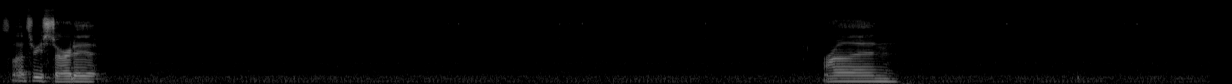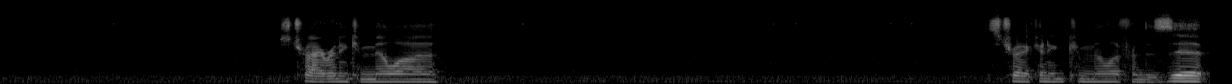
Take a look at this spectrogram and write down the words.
So let's restart it. Run. Let's try running Camilla. Let's try running Camilla from the zip.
